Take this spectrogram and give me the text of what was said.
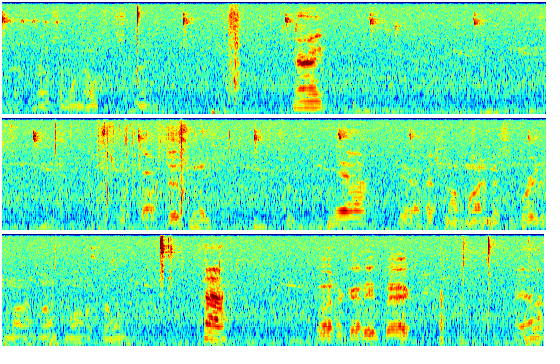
We're have to run someone else's string. All right. That's what caught this one. Yeah. Yeah, that's not mine. That's the braided line. Mine's come on a film. Huh. But I got it back. Yeah.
